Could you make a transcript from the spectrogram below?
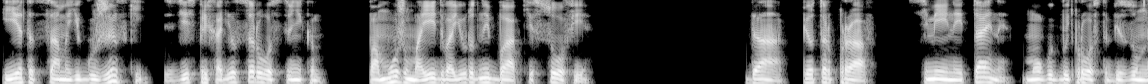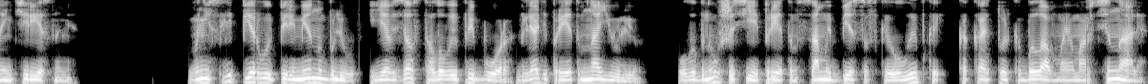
И этот самый Ягужинский здесь приходился родственником, по мужу моей двоюродной бабки Софьи. Да, Петр прав, семейные тайны могут быть просто безумно интересными. Внесли первую перемену блюд, и я взял столовые приборы, глядя при этом на Юлию, улыбнувшись ей при этом самой бесовской улыбкой, какая только была в моем арсенале.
